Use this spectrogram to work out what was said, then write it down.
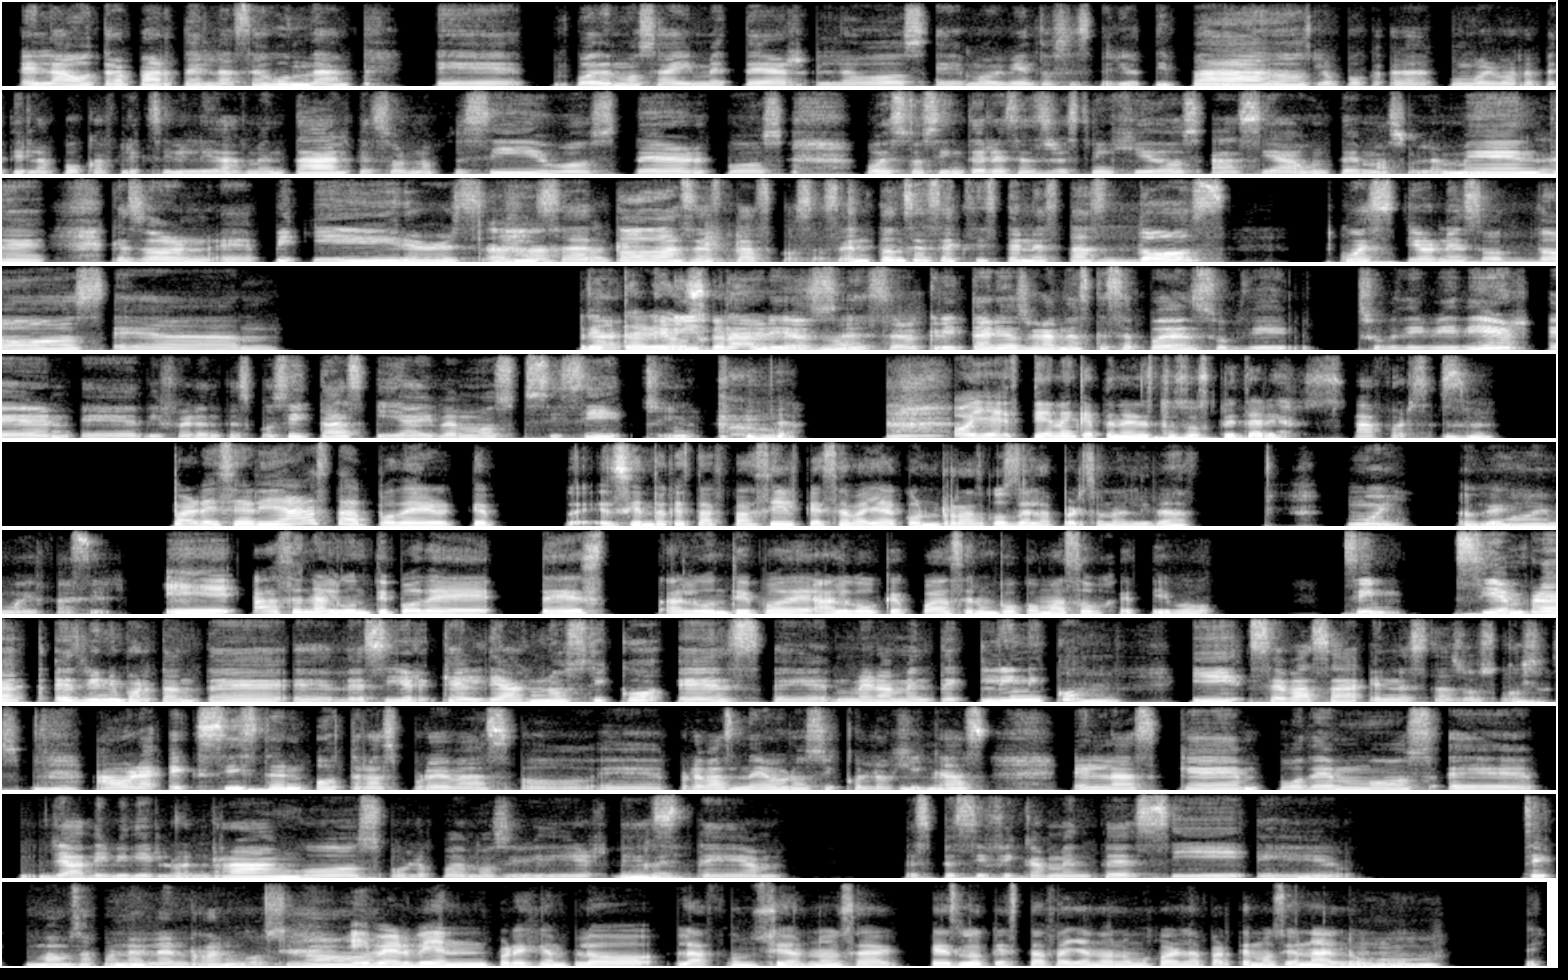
en la otra parte, la segunda, eh, podemos ahí meter los eh, movimientos estereotipados, lo ah, vuelvo a repetir, la poca flexibilidad mental, que son obsesivos, tercos, o estos intereses restringidos hacia un tema solamente, que son eh, picky eaters, o sea, todas estas cosas. Entonces existen estas dos cuestiones o dos criterios, grandes, criterios grandes que se pueden subdividir subdividir en eh, diferentes cositas y ahí vemos si sí o si no. Oye, tienen que tener estos dos criterios. A fuerzas. Parecería hasta poder que eh, siento que está fácil que se vaya con rasgos de la personalidad. Muy, muy, muy fácil. ¿Y hacen algún tipo de test, algún tipo de algo que pueda ser un poco más objetivo? Sí, Siempre es bien importante eh, decir que el diagnóstico es eh, meramente clínico y se basa en estas dos cosas. Ahora, existen otras pruebas o eh, pruebas neuropsicológicas en las que podemos ya dividirlo en rangos o lo podemos dividir este, específicamente si Sí, vamos a ponerle en rangos, ¿no? Y ver bien, por ejemplo, la función, ¿no? O sea, qué es lo que está fallando a lo mejor en la parte emocional. sí.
